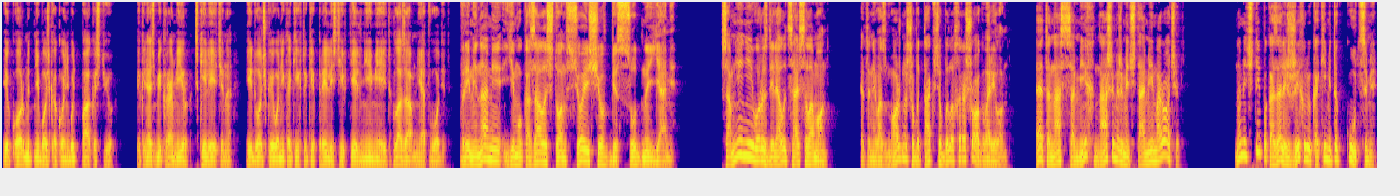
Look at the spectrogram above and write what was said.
И кормят, небось, какой-нибудь пакостью. И князь Микромир, скелетина, и дочка его никаких таких прелестей в теле не имеет, глазам не отводит. Временами ему казалось, что он все еще в бессудной яме. Сомнение его разделял и царь Соломон. «Это невозможно, чтобы так все было хорошо», — говорил он. «Это нас самих нашими же мечтами и морочит. Но мечты показались Жихарю какими-то куцами,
